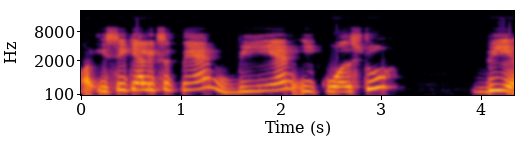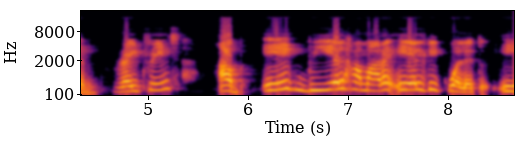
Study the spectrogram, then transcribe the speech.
और इसे क्या लिख सकते हैं? B M equals to B M right friends अब एक बी एल हमारा ए एल के इक्वल है तो A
